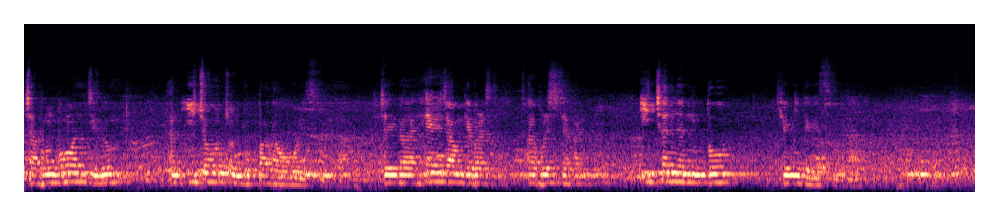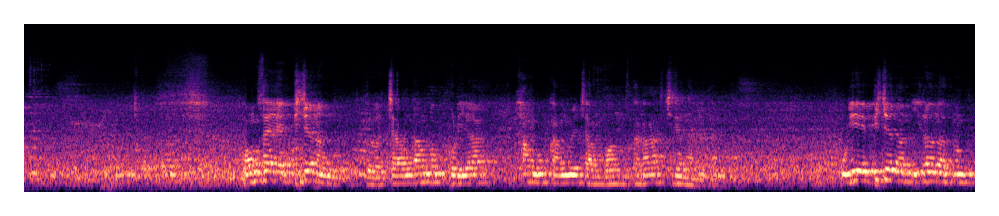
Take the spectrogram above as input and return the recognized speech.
자본금은 지금 한 2조 좀 육박하고 있습니다. 저희가 해외 자원 개발 사업을 시작한 2000년도 경이 되겠습니다. 공사의 비전은 그 자원강국 코리아 한국광물자원공사가 실현합니다. 우리의 비전은 이런 어떤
